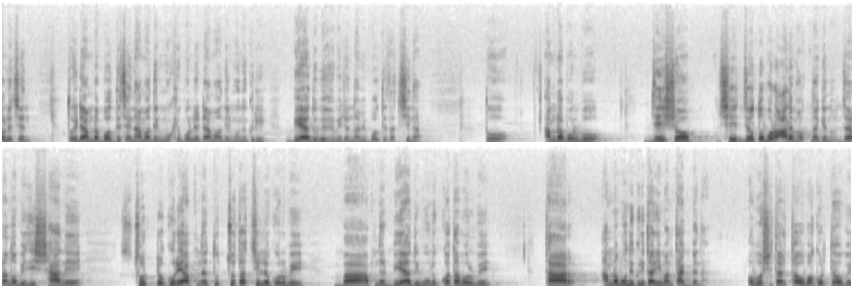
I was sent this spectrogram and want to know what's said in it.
বলেছেন তো এটা আমরা বলতে চাই না, আমাদের মুখে বললে এটা আমাদের মনে করি বেয়াদুবি হবে জন্য আমি বলতে চাচ্ছি না। তো আমরা বলব, যেসব, সে যত বড় আলেম হোক না কেন, যারা নবীজির শানে ছোট্ট করে আপনার তুচ্ছতাচ্ছিল্য করবে বা আপনার বেয়াদুবিমূলক কথা বলবে, তার, আমরা মনে করি তার ইমান থাকবে না। অবশ্যই তার তাওবা করতে হবে,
